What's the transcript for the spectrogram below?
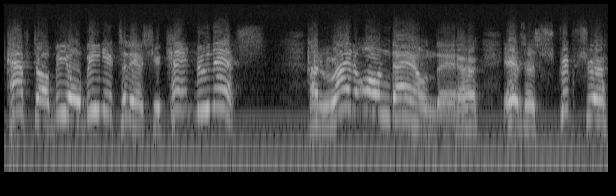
have to be obedient to this. You can't do this. And right on down there is a scripture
